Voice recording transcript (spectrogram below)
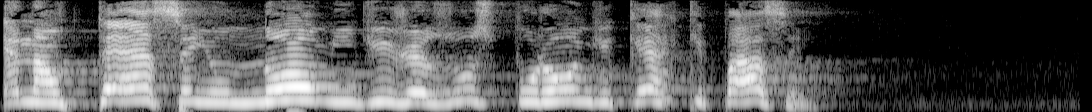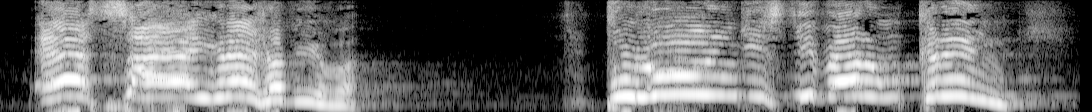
enaltecem o nome de Jesus por onde quer que passem. Essa é a igreja viva. Por onde estiver um crente,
